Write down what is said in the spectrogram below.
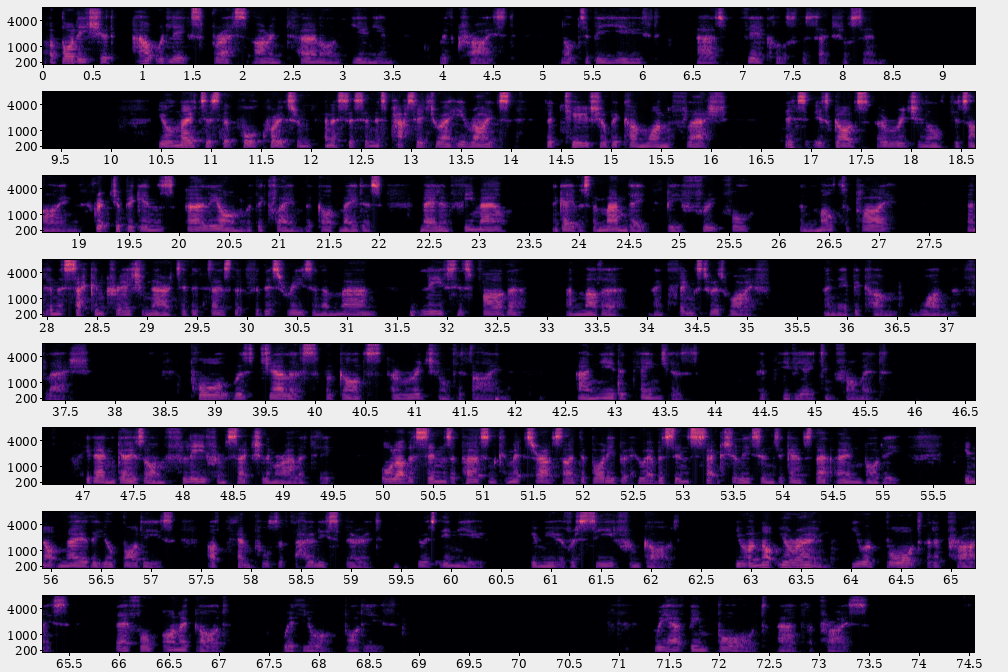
Our body should outwardly express our internal union with Christ, not to be used as vehicles for sexual sin. You'll notice that Paul quotes from Genesis in this passage where he writes, The two shall become one flesh. This is God's original design. Scripture begins early on with the claim that God made us male and female and gave us the mandate to be fruitful and multiply. And in the second creation narrative, it says that for this reason, a man leaves his father and mother and clings to his wife, and they become one flesh. Paul was jealous for God's original design and knew the dangers of deviating from it. He then goes on, flee from sexual immorality. All other sins a person commits are outside the body, but whoever sins sexually sins against their own body. Do you not know that your bodies are temples of the Holy Spirit who is in you, whom you have received from God? You are not your own, you were bought at a price. Therefore, honor God with your bodies. We have been bought at a price.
